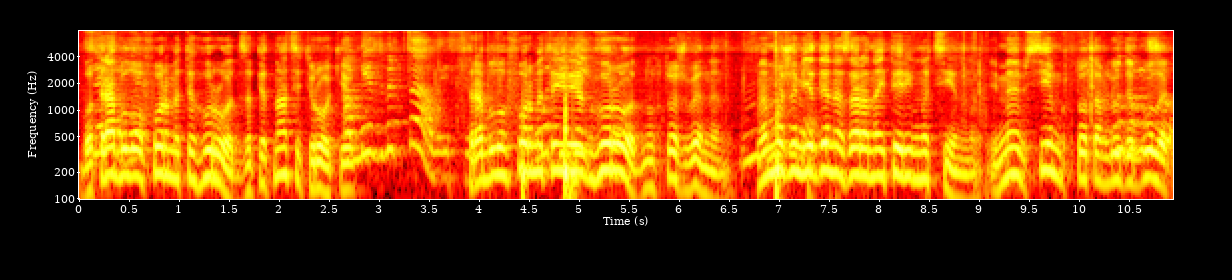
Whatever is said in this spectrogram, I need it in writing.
Бо треба було оформити город за 15 років. А ми зверталися. Треба було оформити його як город. Ну хто ж винен? Ми можемо єдине зараз знайти рівноцінно. І ми всім, хто там люди були,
